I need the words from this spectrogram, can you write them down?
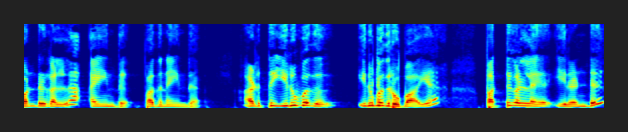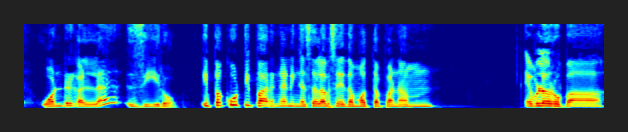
ஒன்றுகளில் ஐந்து பதினைந்து. அடுத்து இருபது இருபது ரூபாயை பத்துகளில் இரண்டு ஒன்றுகளில் ஜீரோ. இப்போ கூட்டி பாருங்கள் நீங்கள் செலவு செய்த மொத்த பணம். எவ்வளோ ரூபா?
